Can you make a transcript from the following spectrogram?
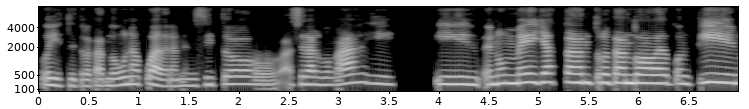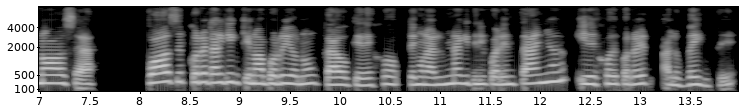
oye, estoy tratando una cuadra, necesito hacer algo más y, y en un mes ya están trotando continuo, o sea, puedo hacer correr a alguien que no ha corrido nunca o que dejó, tengo una alumna que tiene 40 años y dejó de correr a los 20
